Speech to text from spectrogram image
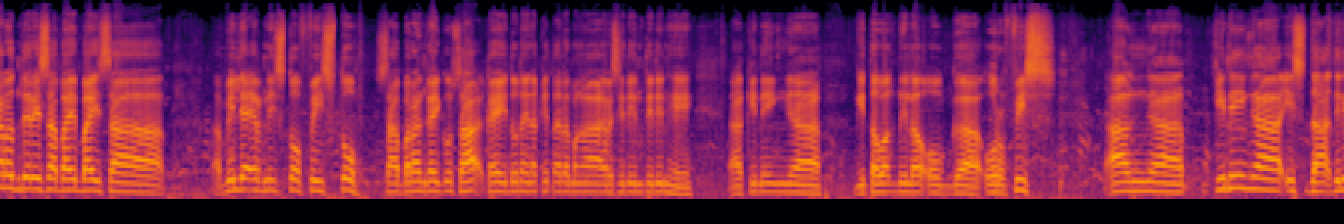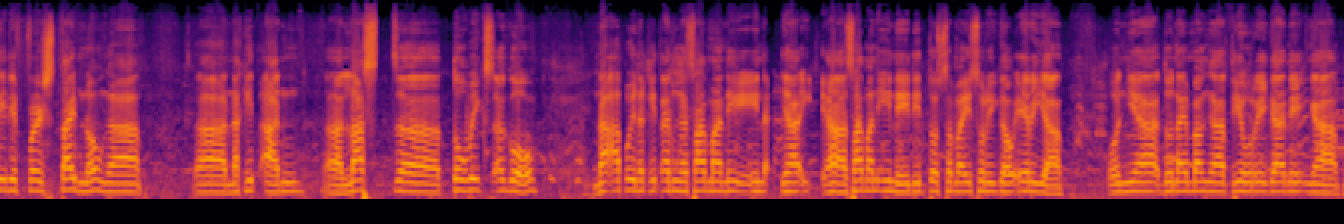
karon diri sa baybay sa Villa Ernesto Phase 2 sa Barangay Gusa kay doon ay nakita ng mga residente din he uh, kining uh, gitawag nila og uh, orfish. Ang uh, kining uh, isda dili the first time no nga uh, nakitaan uh, last uh, two weeks ago naapoy nakitaan nga sama ni uh, uh, sama ni ini dito sa may Surigao area unya doon ay mga theory gani nga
